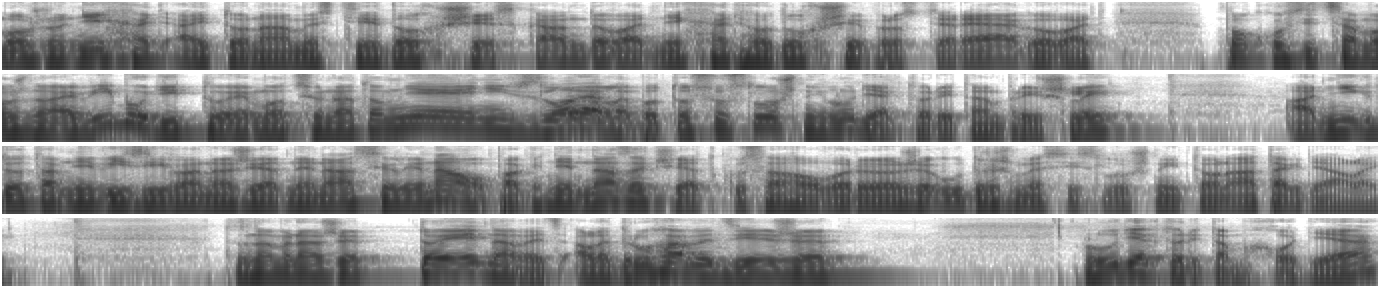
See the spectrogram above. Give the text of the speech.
možno nechať aj to námestie dlhšie skandovať, nechať ho dlhšie proste reagovať, pokúsiť sa možno aj vybudiť tú emóciu. Na tom nie je nič zlé, lebo to sú slušní ľudia, ktorí tam prišli a nikto tam nevyzýva na žiadne násilie. Naopak, hneď na začiatku sa hovorilo, že udržme si slušný tón a tak ďalej. To znamená, že to je jedna vec. Ale druhá vec je, že ľudia, ktorí tam chodia,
